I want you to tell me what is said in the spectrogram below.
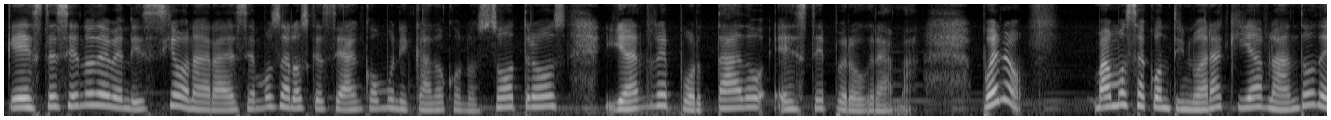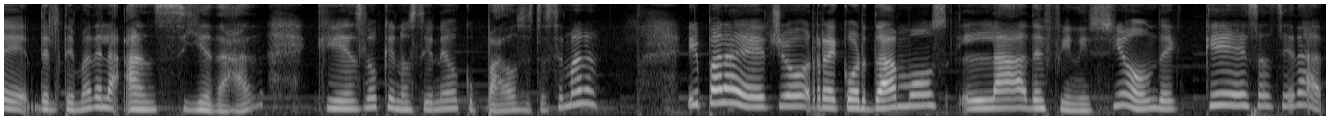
que, esté siendo de bendición. Agradecemos a los que se han comunicado con nosotros y han reportado este programa. Bueno, Vamos a continuar aquí hablando de, del tema de la ansiedad, que es lo que nos tiene ocupados esta semana. Y para ello recordamos la definición de qué es ansiedad.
